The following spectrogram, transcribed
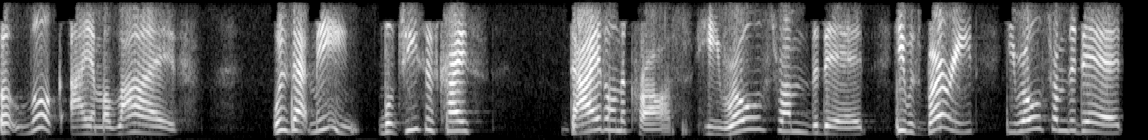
but look, I am alive. What does that mean? Well, Jesus Christ died on the cross. He rose from the dead. He was buried. He rose from the dead.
